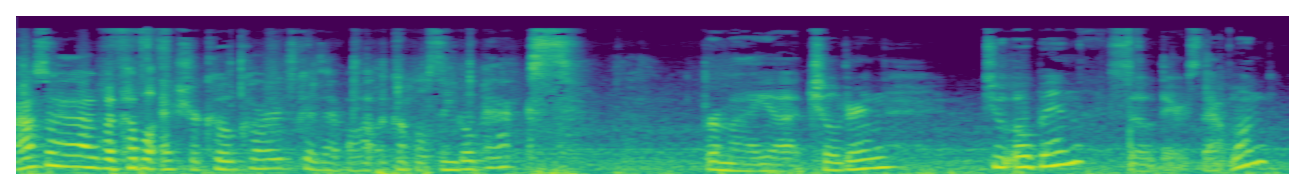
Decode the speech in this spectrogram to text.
I also have a couple extra code cards because I bought a couple single packs for my uh, children to open. So there's that one.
